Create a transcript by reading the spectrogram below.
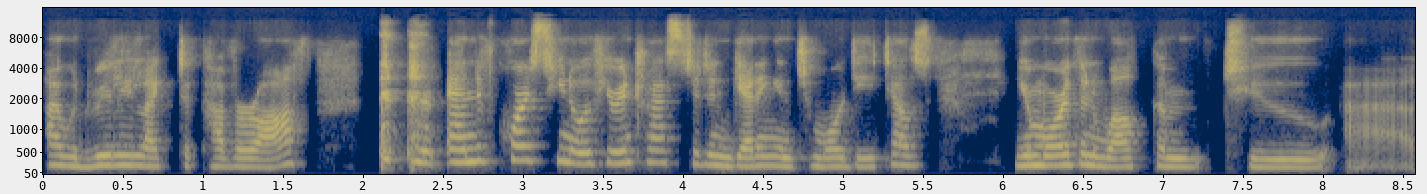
i would really like to cover off. And of course you know if you're interested in getting into more details you're more than welcome to uh,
